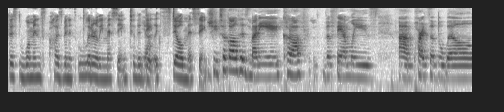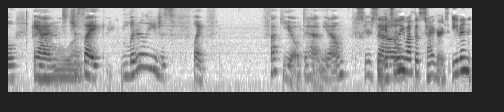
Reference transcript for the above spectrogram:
this woman's husband is literally missing to the Yeah. date, like still missing?" She took all of his money, cut off the family's um, parts of the will, and Oh. just like literally just like fuck you to him, you know? Seriously, it's So- something about those tigers. Even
